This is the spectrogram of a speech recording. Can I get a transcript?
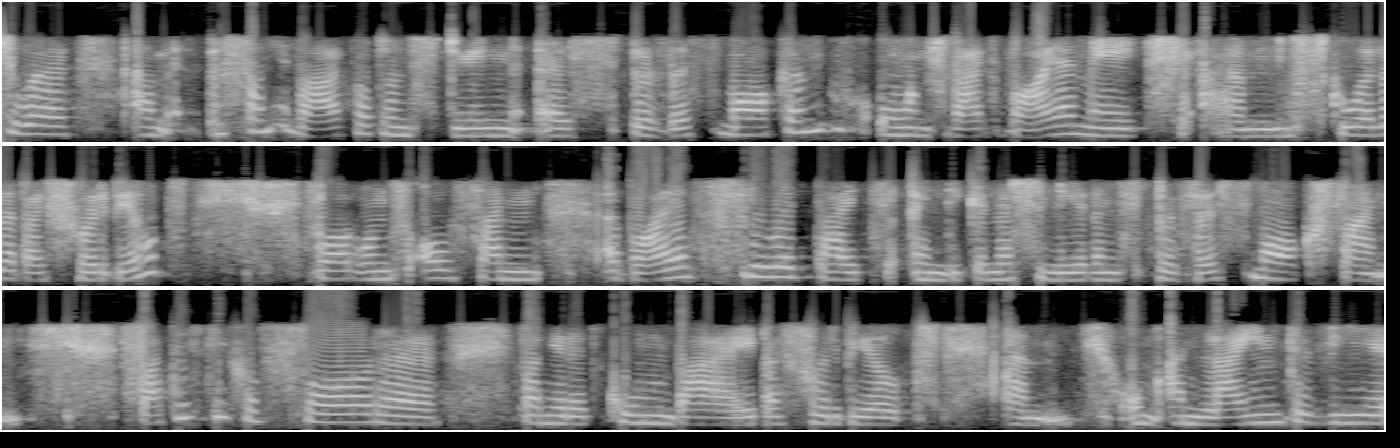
So, ehm um, van die werk wat ons doen is bewusmaking. Ons werk baie met ehm um, skole byvoorbeeld waar ons al van 'n baie vroeë tyd in die kinders se lewens bewus maak van wat is die gevare wanneer dit kom by byvoorbeeld um, om aanlyn te wees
